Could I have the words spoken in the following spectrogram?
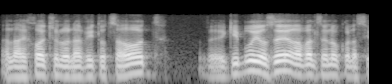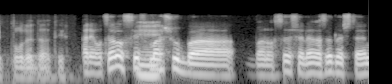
על היכולת שלו להביא תוצאות. וגיבוי עוזר, אבל זה לא כל הסיפור לדעתי. אני רוצה להוסיף אה. משהו בנושא של ארז אדלשטיין.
